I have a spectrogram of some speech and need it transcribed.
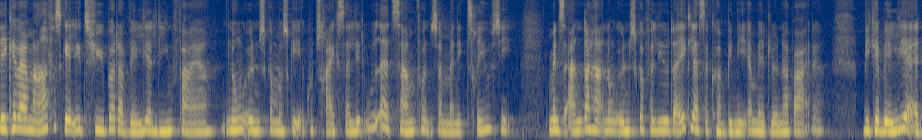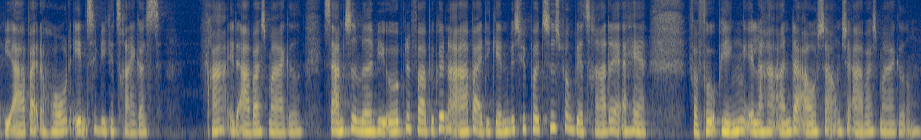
Det kan være meget forskellige typer, der vælger leanfire. Nogle ønsker måske at kunne trække sig lidt ud af et samfund, som man ikke trives i, mens andre har nogle ønsker for livet, der ikke lader sig kombinere med et lønarbejde. Vi kan vælge, at vi arbejder hårdt, indtil vi kan trække os fra et arbejdsmarked, samtidig med, at vi er åbne for at begynde at arbejde igen, hvis vi på et tidspunkt bliver trætte af at have for få penge eller har andre afsavn til arbejdsmarkedet.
